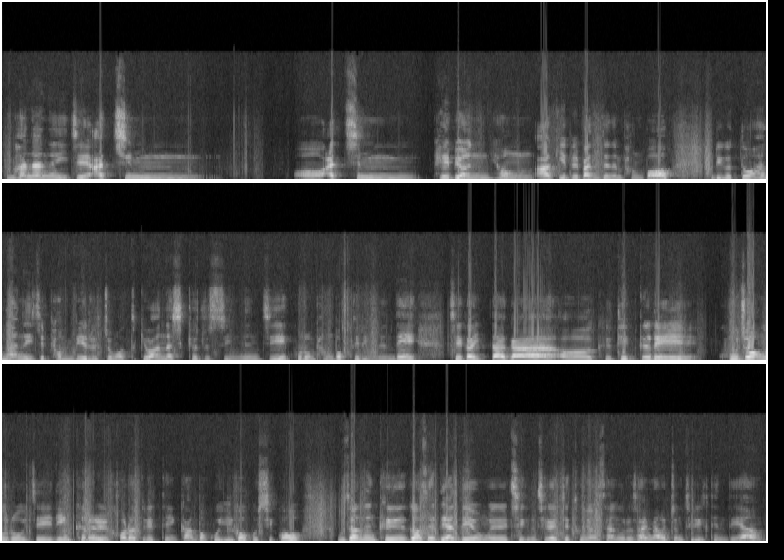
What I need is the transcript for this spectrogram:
그럼 하나는 이제 아침 어, 아침 배변형 아기를 만드는 방법 그리고 또 하나는 이제 변비를 좀 어떻게 완화시켜 줄 수 있는지 그런 방법들이 있는데 제가 이따가 어, 그 댓글에 고정으로 이제 링크를 걸어 드릴 테니까 한번 그 읽어 보시고 우선은 그것에 대한 내용을 지금 제가 이제 동영상으로 설명을 좀 드릴 텐데요.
